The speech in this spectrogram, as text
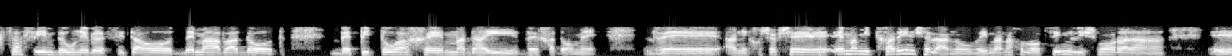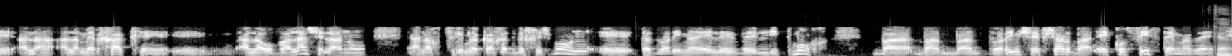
כספים באוניברסיטאות, במעבדות, בפיתוח אה, מדעי וכדומה. ואני חושב שהם המתחרים שלנו, ואם אנחנו רוצים לשמור על, ה, אה, על, ה, על המרחק, אה, על ההובלה שלנו, אנחנו צריכים לקחת בחשבון את הדברים האלה ולתמוך בדברים שאפשר, ב ecosystem הזה, כן.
